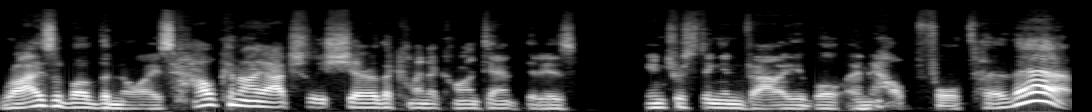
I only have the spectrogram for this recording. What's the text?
rise above the noise? How can I actually share the kind of content that is interesting and valuable and helpful to them?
